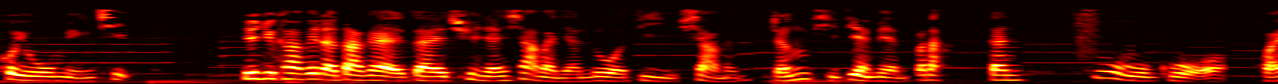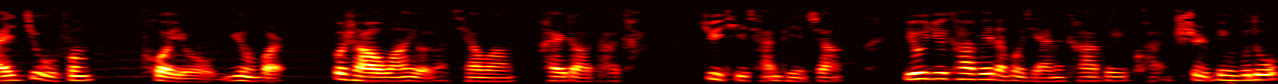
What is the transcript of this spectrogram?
颇有名气。邮局咖啡呢，大概在去年下半年落地厦门，整体店面不大，但复古怀旧风颇有韵味。不少网友了前往拍照打卡。具体产品上，邮局咖啡的目前的咖啡款式并不多，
